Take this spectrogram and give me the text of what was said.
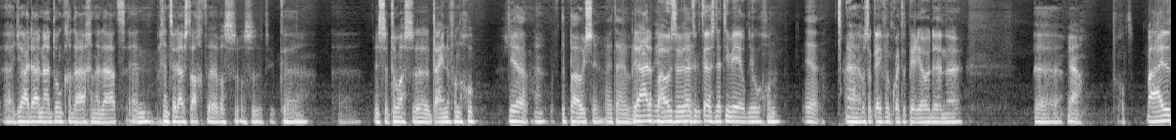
Uh, het jaar daarna donkere dagen inderdaad. En begin 2008 was, was het natuurlijk... Uh, uh, dus toen was het einde van de groep. Ja, de pauze uiteindelijk. Ja, de pauze. We zijn natuurlijk 2013 weer opnieuw begonnen. Ja. dat was ook even een korte periode. En ja, klopt. Maar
